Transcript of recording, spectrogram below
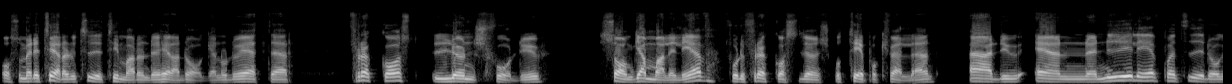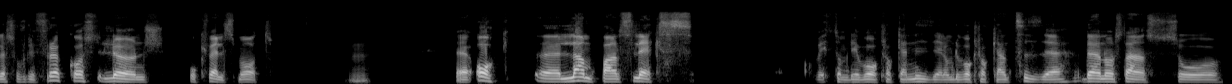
Och så mediterar du 10 timmar under hela dagen och du äter frukost, lunch får du. Som gammal elev får du frukost, lunch och te på kvällen. Är du en ny elev på en 10 dagar så får du frukost, lunch och kvällsmat. Mm. Eh, Och eh, lampan släcks jag vet inte om det var klockan nio eller om det var klockan tio. Där någonstans så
